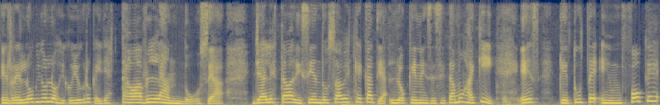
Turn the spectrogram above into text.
El reloj biológico, yo creo que ella estaba hablando, o sea, ya le estaba diciendo, ¿sabes qué, Katia? Lo que necesitamos aquí es que tú te enfoques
